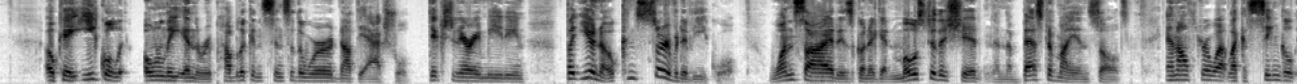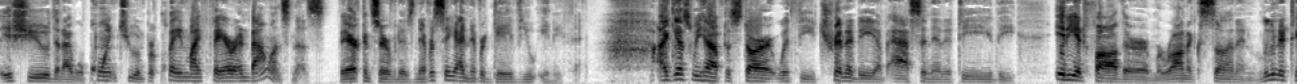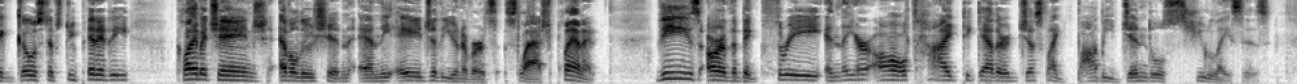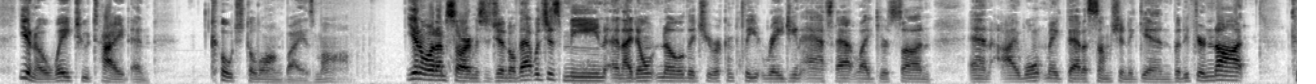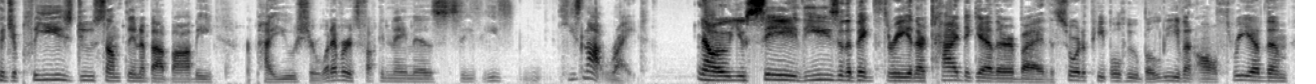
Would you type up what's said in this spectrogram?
Okay, equal only in the Republican sense of the word, not the actual dictionary meaning, but you know, conservative equal. One side is going to get most of the shit and the best of my insults, and I'll throw out like a single issue that I will point to and proclaim my fair and balancedness. There, conservatives, never say I never gave you anything. I guess we have to start with the trinity of asininity, the idiot father, moronic son, and lunatic ghost of stupidity, climate change, evolution, and the age of the universe slash planet. These are the big three, and they are all tied together just like Bobby Jindal's shoelaces. you know, way too tight and coached along by his mom. You know what? I'm sorry, Mrs. Jindal. That was just mean, and I don't know that you're a complete raging asshat like your son, and I won't make that assumption again. But if you're not, could you please do something about Bobby or Piyush or whatever his fucking name is? He's he's, he's not right. Now, you see, these are the big three, and they're tied together by the sort of people who believe in all three of them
